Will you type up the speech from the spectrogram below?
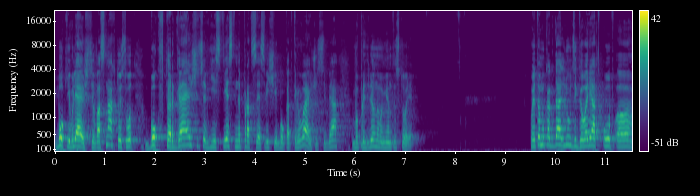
Бог, являющийся во снах. То есть вот Бог, вторгающийся в естественный процесс вещей. Бог, открывающий себя в определенный момент истории. Поэтому, когда люди говорят об, э,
